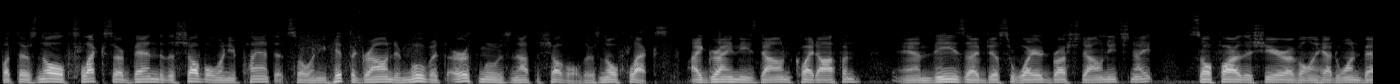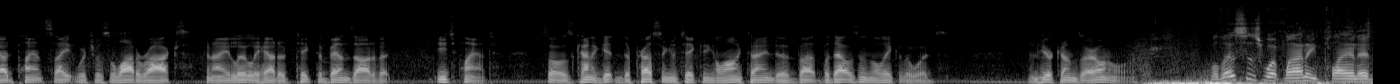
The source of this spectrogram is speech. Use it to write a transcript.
but there's no flex or bend to the shovel when you plant it. So when you hit the ground and move it, the earth moves, not the shovel. There's no flex. I grind these down quite often, and these I've just wired brushed down each night. So far this year, I've only had one bad plant site, which was a lot of rocks, and I literally had to take the bends out of it, each plant. So it was kind of getting depressing and taking a long time to, but, but that was in the Lake of the Woods. And here comes our own one. Well, this is what Monte planted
